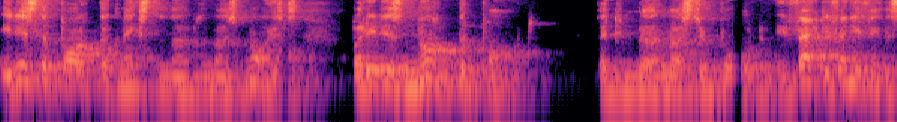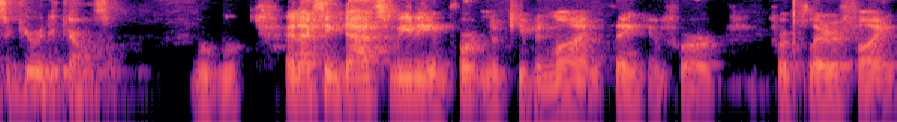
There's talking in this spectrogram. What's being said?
it is the part that makes the most noise, but it is not the part that is most important. In fact, if anything, the Security Council Mm-hmm. And I think that's really important to keep in mind. Thank you for for clarifying.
